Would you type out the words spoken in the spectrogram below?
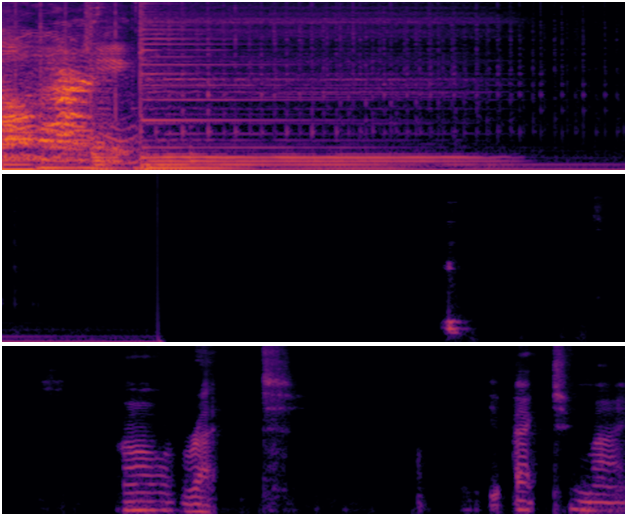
All Back to my.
